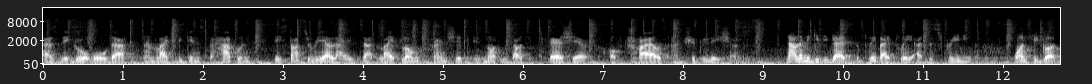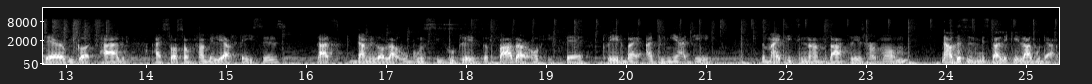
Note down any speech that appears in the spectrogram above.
as they grow older and life begins to happen, they start to realize that lifelong friendship is not without its fair share of trials and tribulations. Now, let me give you guys the play by play at the screening. Once we got there, we got tagged. I saw some familiar faces. That's Damilola Ogunsi, who plays the father of Ife, played by Adunni Ade. The mighty Tina Mba plays her mom. Now, this is Mr. Leke Laguda.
